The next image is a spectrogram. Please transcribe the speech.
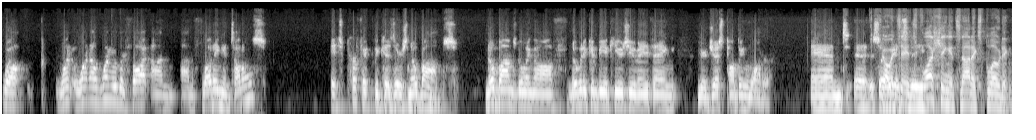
well, one, one, uh, one other thought on, on flooding and tunnels. It's perfect because there's no bombs. No bombs going off. Nobody can be accused of anything. You're just pumping water. And uh, so, so it's, it's, it's the, flushing, it's not exploding.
